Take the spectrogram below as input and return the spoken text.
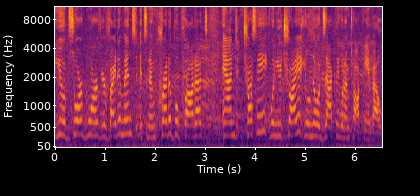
you absorb more of your vitamins. It's an incredible product. And trust me, when you try it, you'll know exactly what I'm talking about.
